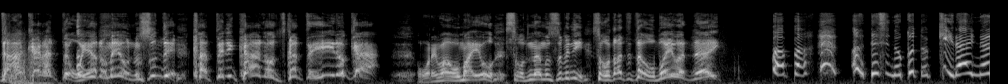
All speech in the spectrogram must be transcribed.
だからって親の目を盗んで勝手にカードを使っていいのか俺はお前をそんな娘に育てた覚えはない。パパ私のこと嫌いな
